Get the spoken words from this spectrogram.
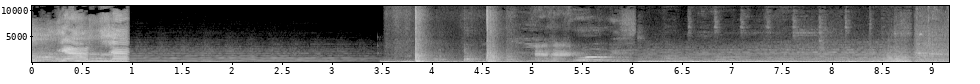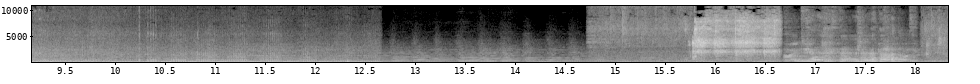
Yes! I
